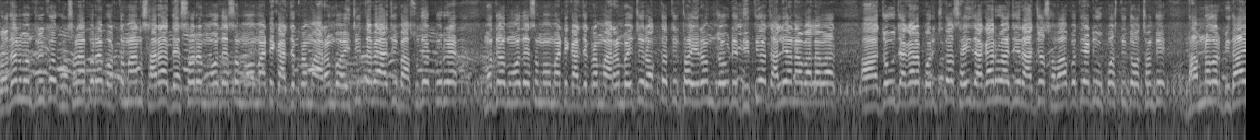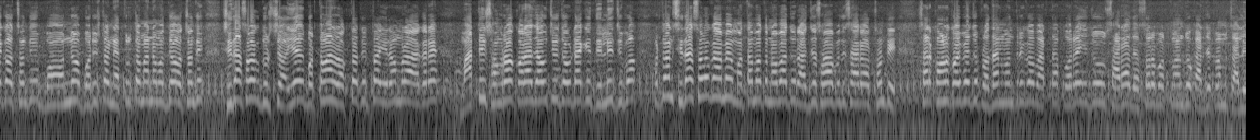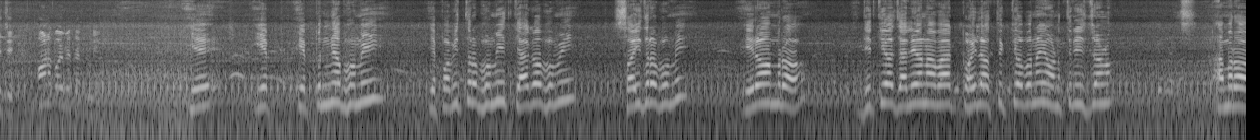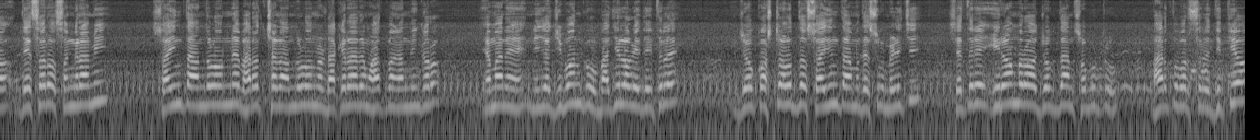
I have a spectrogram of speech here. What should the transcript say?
ପ୍ରଧାନମନ୍ତ୍ରୀଙ୍କ ଘୋଷଣା ପରେ ବର୍ତ୍ତମାନ ସାରା ଦେଶରେ ମୋ ଦେଶ ମୋ ମାଟି କାର୍ଯ୍ୟକ୍ରମ ଆରମ୍ଭ ହୋଇଛି। ତେବେ ଆଜି ବାସୁଦେବପୁରରେ ମଧ୍ୟ ମୋ ଦେଶ ମୋ ମାଟି କାର୍ଯ୍ୟକ୍ରମ ଆରମ୍ଭ ହୋଇଛି। ରକ୍ତତୀର୍ଥ ଇରମ ଯେଉଁଠି ଦ୍ୱିତୀୟ ଜାଲିଆନାବାଲାବାଗ ଯେଉଁ ଜାଗାରେ ପରିଚିତ ସେହି ଜାଗାରୁ ଆଜି ରାଜ୍ୟ ସଭାପତି ଏଠି ଉପସ୍ଥିତ ଅଛନ୍ତି। ଧାମନଗର ବିଧାୟକ ଅଛନ୍ତି ଅନ୍ୟ ବରିଷ୍ଠ ନେତୃତ୍ୱମାନେ ମଧ୍ୟ ଅଛନ୍ତି। ସିଧାସଳଖ ଦୃଶ୍ୟ ଇଏ ବର୍ତ୍ତମାନ ରକ୍ତତୀର୍ଥ ଇରମର ଆଗରେ ମାଟି ସଂଗ୍ରହ କରାଯାଉଛି ଯେଉଁଟାକି ଦିଲ୍ଲୀ ଯିବ। ବର୍ତ୍ତମାନ ସିଧାସଳଖ ଆମେ ମତାମତ ନେବା ଯେଉଁ ରାଜ୍ୟ ସଭାପତି ସାର୍ ଅଛନ୍ତି। ସାର୍ କ'ଣ କହିବେ ଯେଉଁ ପ୍ରଧାନମନ୍ତ୍ରୀଙ୍କ ବାର୍ତ୍ତା ପରେ ଯେଉଁ ସାରା দেশের বর্তমান যে কার্যক্রম চালছে কোণ কে তাকে ইয়ে ইয়ে ইয়ে পুণ্যভূমি ইয়ে পবিত্র ভূমি ত্যাগ ভূমি শহীদর ভূমি ইরমর দ্বিতীয় জালিয়ানবাগ কহিলে অত্যুক্তি হব না অণতিশ জন আমার দেশর সংগ্রামী স্বাধীনতা আন্দোলনে, ভারত ছাড় আন্দোলন ডাকেরার মহাত্মা গান্ধীঙ্কর, এমানে নিজ জীবনকু বাজি লগাই দিয়ে যে কষ্টলব্ধ স্বাধীনতা আম দেশক মিছে ସେଥିରେ ଇରମର ଯୋଗଦାନ ସବୁଠୁ ଭାରତବର୍ଷରେ ଦ୍ୱିତୀୟ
